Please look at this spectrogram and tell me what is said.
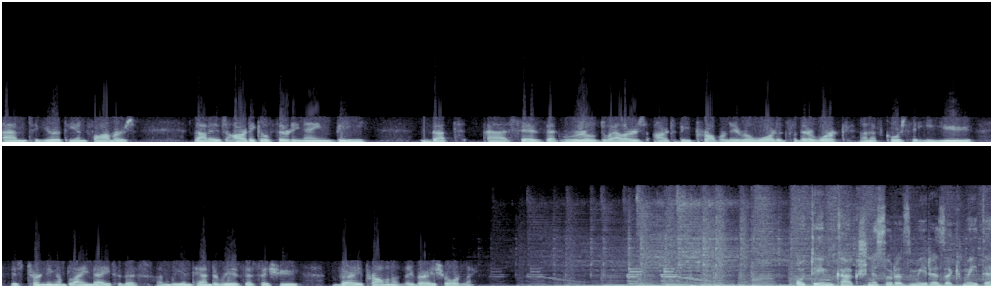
um, to European farmers. That is Article 39b that uh, says that rural dwellers are to be properly rewarded for their work. And of course, the EU is turning a blind eye to this, and we intend to raise this issue very prominently very shortly. O tem, kakšne so razmere za kmete,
